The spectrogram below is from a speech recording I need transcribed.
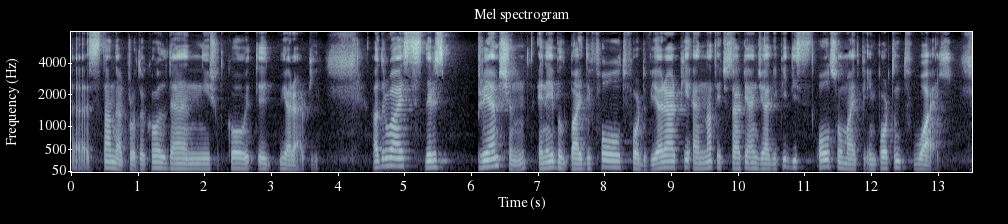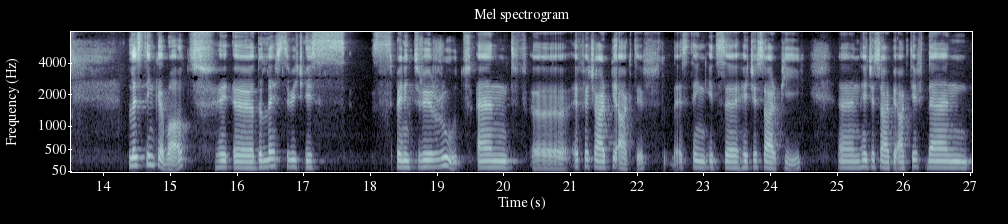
uh, standard protocol, then you should go with the VRRP. Otherwise, there is preemption enabled by default for the VRRP and not HSRP and GLBP. This also might be important. Why? Let's think about uh, the left switch is spanning tree root and uh, FHRP active. Let's think it's a HSRP and HSRP active. Then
